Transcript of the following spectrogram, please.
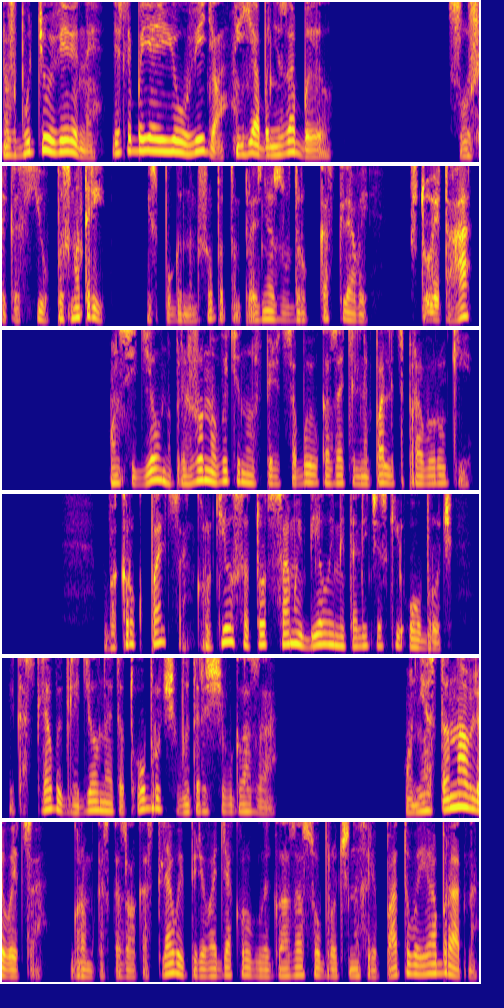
Ну ж будьте уверены, если бы я ее увидел, я бы не забыл». «Слушай-ка, Хью, посмотри!» — испуганным шепотом произнес вдруг Костлявый. «Что это, а?» Он сидел, напряженно вытянув перед собой указательный палец правой руки. Вокруг пальца крутился тот самый белый металлический обруч — и Костлявый глядел на этот обруч, вытаращив глаза. «Он не останавливается!» — громко сказал Костлявый, переводя круглые глаза с обруча на Хрипатова и обратно.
